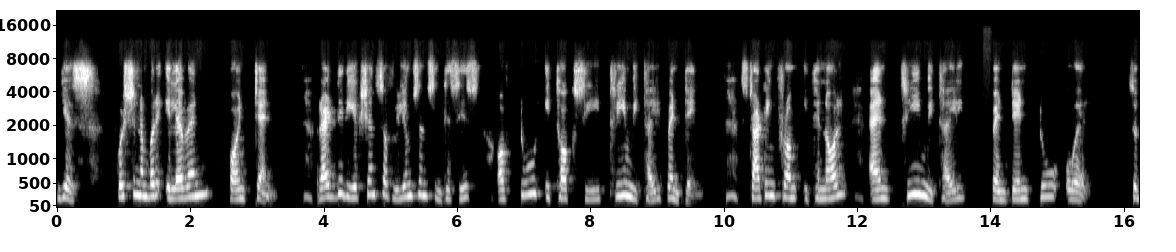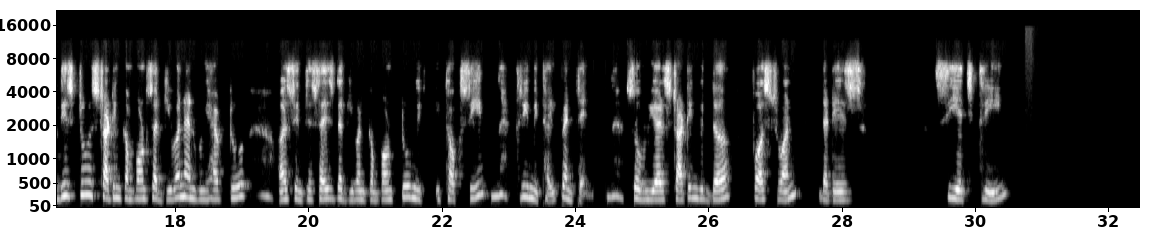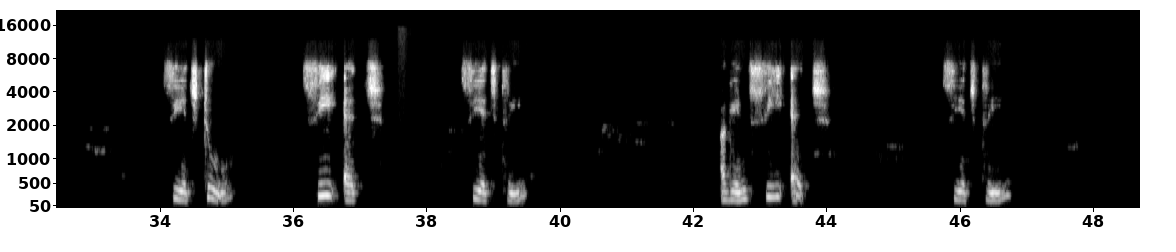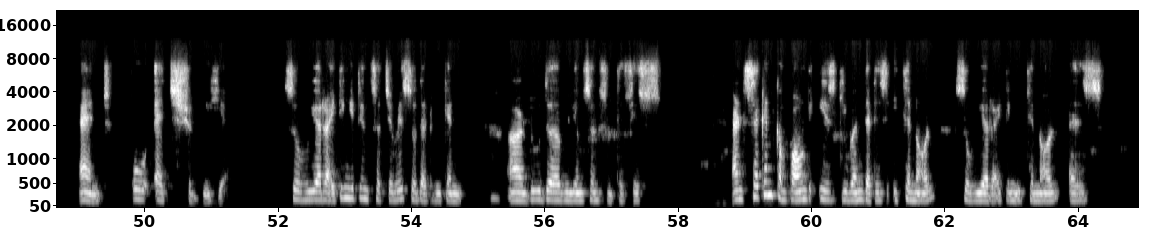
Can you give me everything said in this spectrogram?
Yes. Question number 11.10. Write the reactions of Williamson synthesis of 2-ethoxy 3-methyl pentane, starting from ethanol and 3-methyl pentane 2-OL. So these two starting compounds are given and we have to uh, synthesize the given compound 2-ethoxy 3-methyl pentane. So we are starting with the first one that is CH3 CH2, CH, CH3, again CH, CH3, and OH should be here. So we are writing it in such a way so that we can uh, do the Williamson synthesis. And second compound is given that is ethanol. So we are writing ethanol as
